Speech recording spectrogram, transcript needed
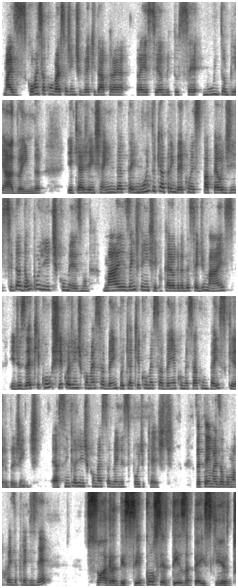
Mas com essa conversa a gente vê que dá para esse âmbito ser muito ampliado ainda e que a gente ainda tem muito que aprender com esse papel de cidadão político mesmo. Mas, enfim, Chico, quero agradecer demais e dizer que com o Chico a gente começa bem, porque aqui começar bem é começar com o pé esquerdo, gente. É assim que a gente começa bem nesse podcast. Você tem mais alguma coisa para dizer? Só agradecer, com certeza, pé esquerdo,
